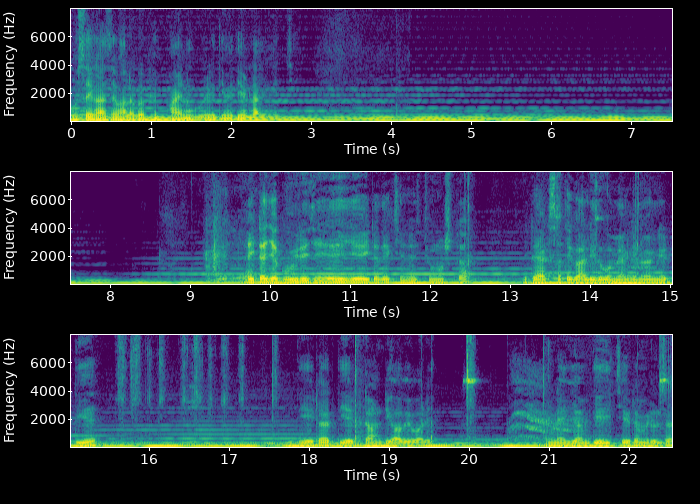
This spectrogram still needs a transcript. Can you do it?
ঘষে ঘাসে ভালো করে ফাইন রেতিমেতি লাগিয়ে নিচ্ছি। এইটা যে ঘুরিয়েছি এই যে এইটা দেখছেন, এই চুনসটা, এটা একসাথে গালি দেবো, ম্যাগনেট ম্যাগনেট দিয়ে। দিয়ে এটা দিয়ে ডান্ডি হবে এবারে। এখানে এই যে আমি দিয়ে দিচ্ছি এটা মিডলটা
